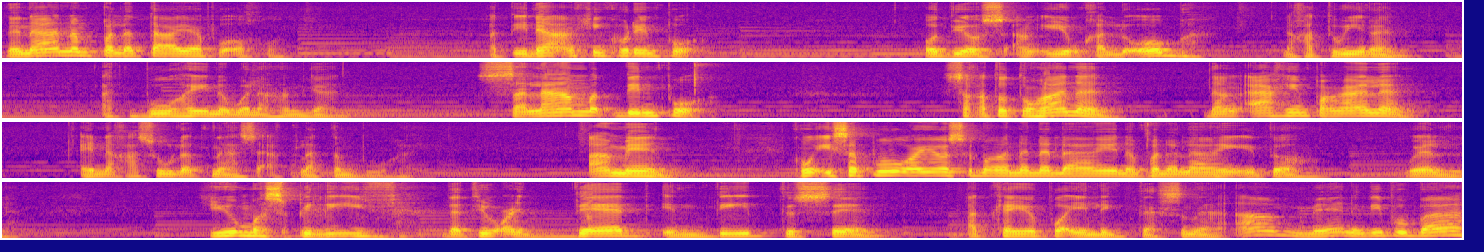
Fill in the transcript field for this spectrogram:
nananampalataya po ako. At inaangkin ko rin po, O Diyos, ang iyong kaloob na katwiran at buhay na walang hanggan. Salamat din po sa katotohanan ng aking pangalan ay nakasulat na sa aklat ng buhay. Amen. Kung isa po kayo sa mga nanalangin ng panalangin ito, well, you must believe that you are dead indeed to sin at kayo po ay ligtas na. Amen. Hindi po ba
